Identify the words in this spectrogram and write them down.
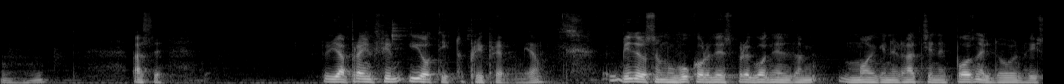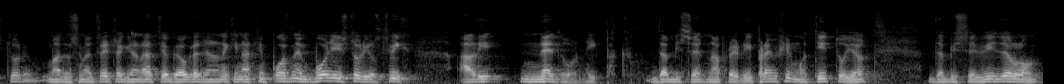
Mm -hmm. Pa se, ja pravim film i o Titu, pripremam, jel? Video sam u Vukovaru 1991. godine da moje generacije ne poznaju dovoljno istoriju, mada sam ja treća generacija Beograđana na neki način poznajem bolje istoriju od svih ali nedovoljno ipak, da bi se napravili. I pravim film o Titu, jel, da bi se videlo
